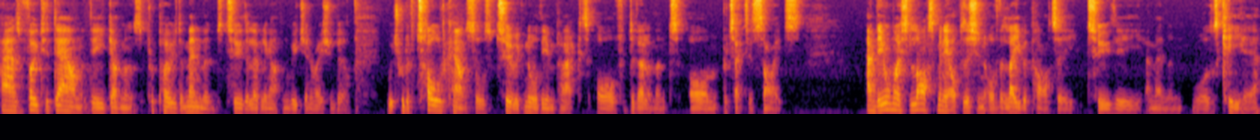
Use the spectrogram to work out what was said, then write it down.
has voted down the government's proposed amendment to the Levelling Up and Regeneration Bill, which would have told councils to ignore the impact of development on protected sites and the almost last minute opposition of the Labour Party to the amendment was key here.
